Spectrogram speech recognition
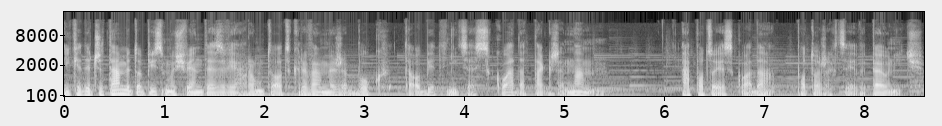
i kiedy czytamy to Pismo Święte z wiarą, to odkrywamy, że Bóg tę obietnicę składa także nam. A po co je składa? Po to, że chce je wypełnić.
